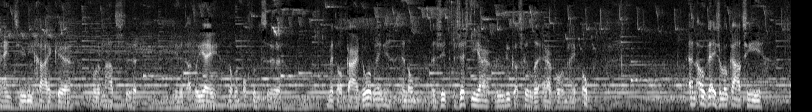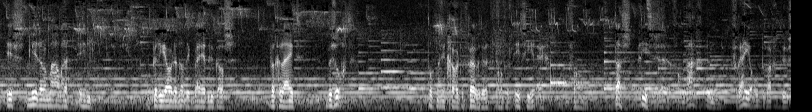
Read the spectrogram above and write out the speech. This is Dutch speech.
Eind juni ga ik uh, voor het laatst uh, in het atelier nog een ochtend uh, met elkaar doorbrengen. En dan zit 16 jaar Lucas Schilder er voor mij op. En ook deze locatie is meerdere malen in de periode dat ik bij het Lucas begeleid bezocht. Tot mijn grote vreugde, want het is hier echt fantastisch. Uh, vandaag een vrije opdracht, dus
